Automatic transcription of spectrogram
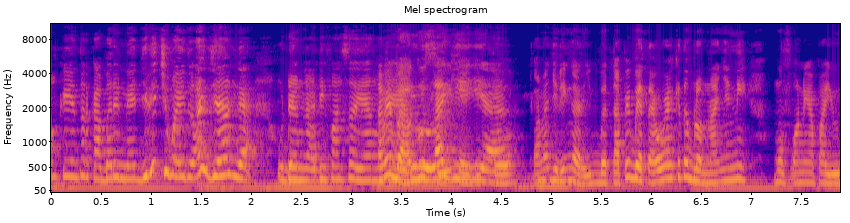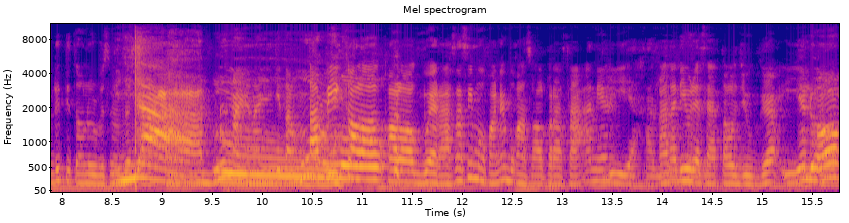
Oke ntar kabarin ya. Jadi cuma itu aja nggak udah nggak di fase yang tapi kayak bagus dulu sih lagi kayak iya. gitu. Karena jadi nggak ribet. Tapi btw kita belum nanya nih move onnya Pak Yudit di tahun 2019 iya. lu nanya-nanya kita mulu. Tapi kalau kalau gue rasa sih move onnya bukan soal perasaan ya. Iya kali. karena dia udah settle juga. Iya dong.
